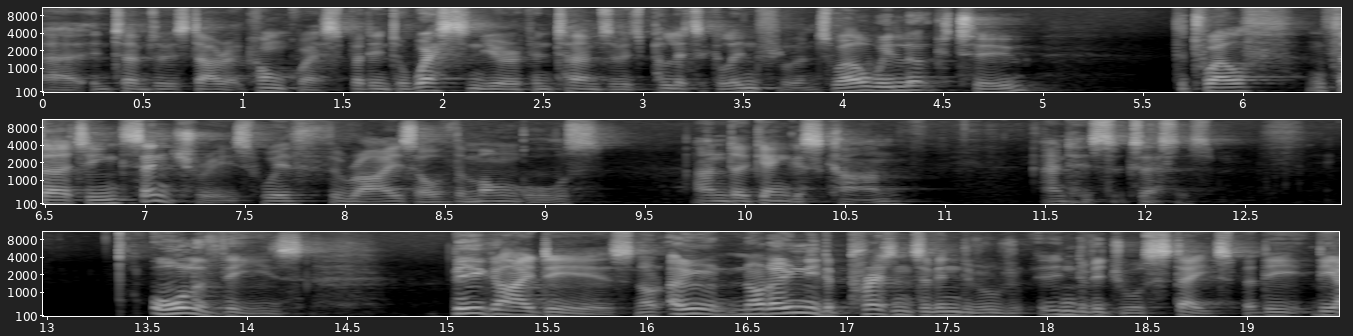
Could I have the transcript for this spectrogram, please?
uh, in terms of its direct conquest, but into Western Europe in terms of its political influence? Well, we look to the 12th and 13th centuries with the rise of the Mongols under Genghis Khan and his successors. All of these big ideas, not, not only the presence of individual, individual states, but the, the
